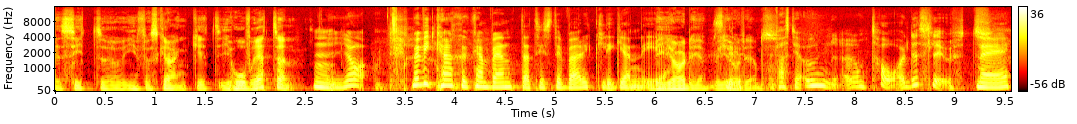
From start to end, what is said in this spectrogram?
eh, sitter inför skranket i hovrätten. Ja, Men vi kanske kan vänta tills det verkligen är Vi gör det. Vi gör slut. det. fast jag undrar om tar det slut? Nej,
